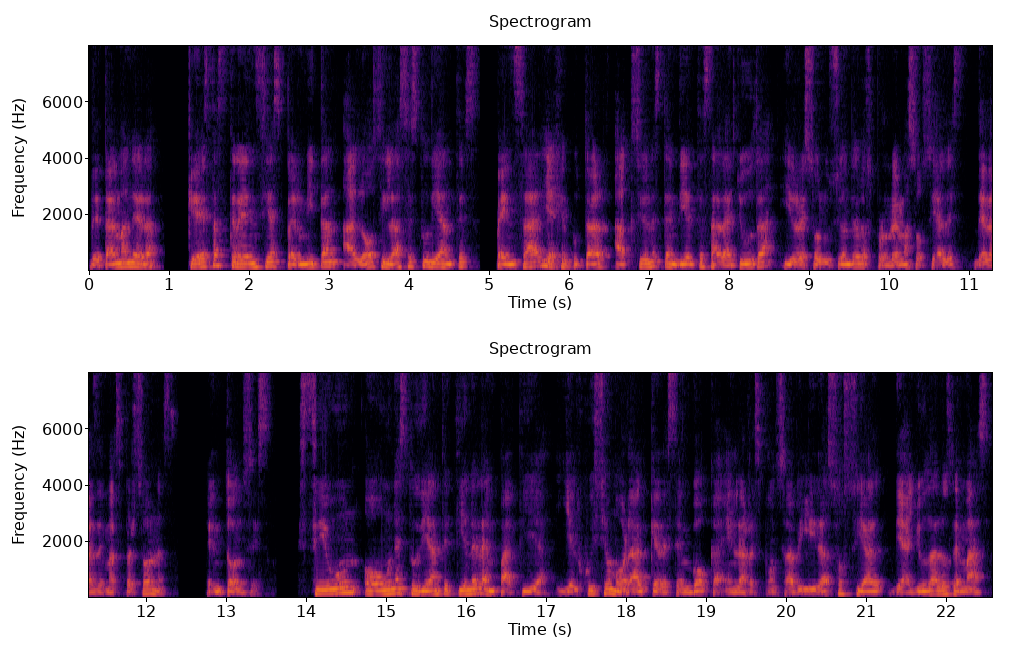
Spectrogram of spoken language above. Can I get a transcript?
De tal manera que estas creencias permitan a los y las estudiantes pensar y ejecutar acciones tendientes a la ayuda y resolución de los problemas sociales de las demás personas. Entonces, si un o un estudiante tiene la empatía y el juicio moral que desemboca en la responsabilidad social de ayuda a los demás,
